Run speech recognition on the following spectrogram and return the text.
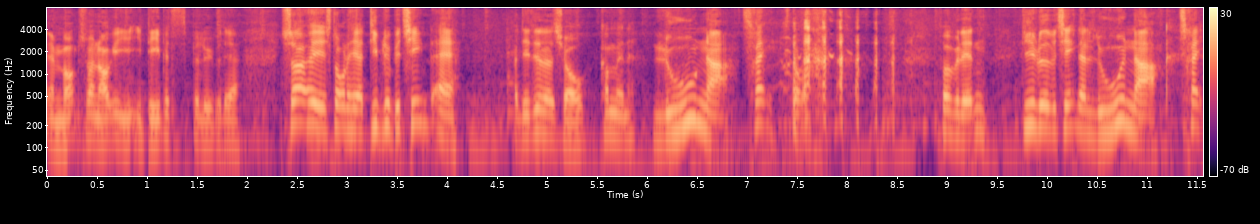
ja, moms var nok i, i debitbeløbet der. Så øh, står det her, de blev betjent af, og det er det, der er sjovt, Kom med det. Lunar 3, står der på billetten. De er blevet betjent af Lunar 3.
